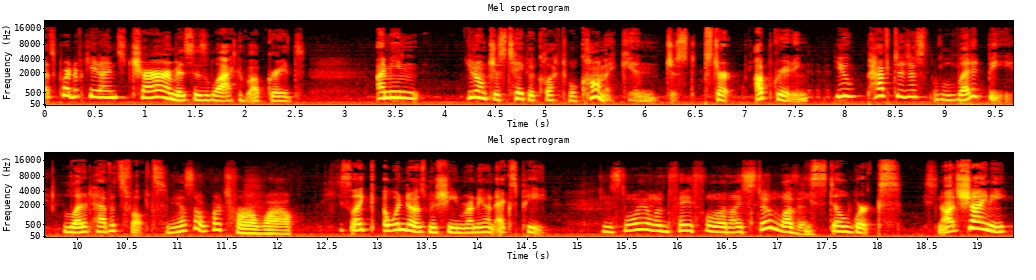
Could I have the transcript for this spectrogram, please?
That's part of K9's charm is his lack of upgrades. I mean, you don't just take a collectible comic and just start upgrading. You have to just let it be. Let it have its faults. He hasn't worked for a while. He's like a Windows machine running on XP. He's loyal and faithful, and I still love him. He still works. He's not shiny.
